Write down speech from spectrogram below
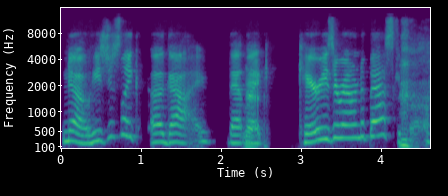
no, he's just like a guy that Yeah. like carries around a basketball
